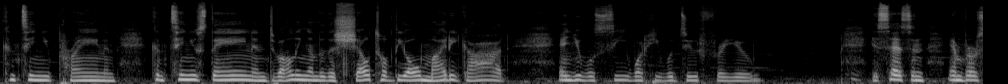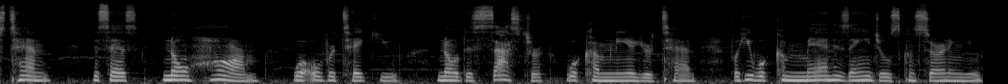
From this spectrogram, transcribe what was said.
continue praying and continue staying and dwelling under the shelter of the Almighty God, and you will see what He will do for you. It says in, in verse 10, it says, No harm will overtake you, no disaster will come near your tent, for he will command his angels concerning you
